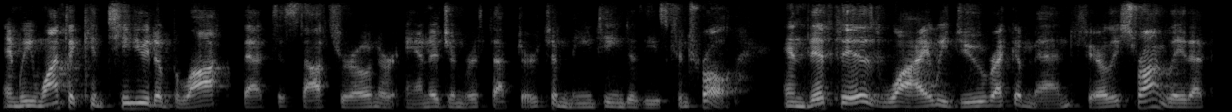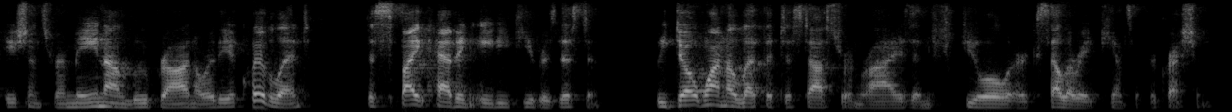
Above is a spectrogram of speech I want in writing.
And we want to continue to block that testosterone or androgen receptor to maintain disease control. And this is why we do recommend fairly strongly that patients remain on Lupron or the equivalent despite having ADT resistance. We don't want to let the testosterone rise and fuel or accelerate cancer progression.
